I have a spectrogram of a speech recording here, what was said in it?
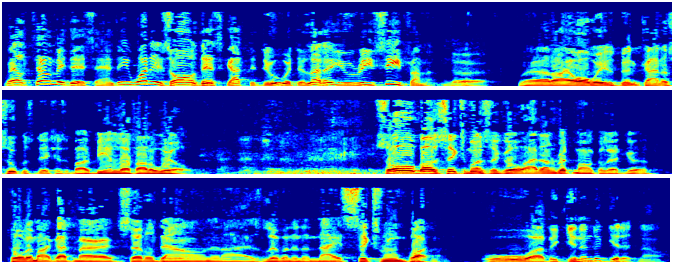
Well, tell me this, Andy. What has all this got to do with the letter you received from him? Uh, Well, I always been kind of superstitious about being left out of will. so about six months ago, I done writ my Uncle Edgar, told him I got married, settled down, and I was living in a nice six-room apartment. oh, I'm beginning to get it now.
